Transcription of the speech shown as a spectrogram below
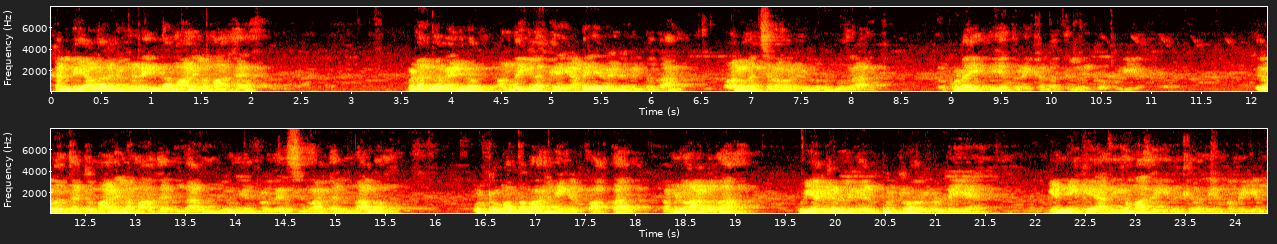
கல்வியாளர்கள் நிறைந்த மாநிலமாக விளங்க வேண்டும் அந்த இலக்கை அடைய வேண்டும் என்றுதான் முதலமைச்சர் அவர்கள் விரும்புகிறார்கள் கூட இந்திய துணைக்கண்டத்தில் இருக்கக்கூடிய இருபத்தெட்டு மாநிலமாக இருந்தாலும் யூனியன் பிரதேசங்களாக இருந்தாலும் ஒட்டுமொத்தமாக நீங்கள் பார்த்தால் தமிழ்நாடு தான் உயர்கல்விகள் பெற்றவர்களுடைய எண்ணிக்கை அதிகமாக இருக்கிறது என்பதையும்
